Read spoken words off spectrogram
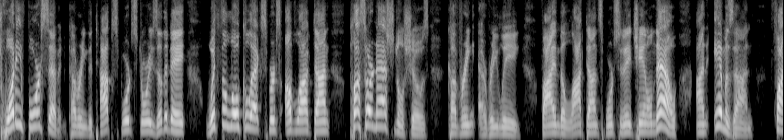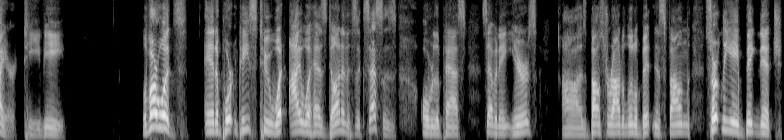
24 7, covering the top sports stories of the day with the local experts of Locked On, plus our national shows covering every league. Find the Locked On Sports Today channel now on Amazon Fire TV. LeVar Woods, an important piece to what Iowa has done and the successes over the past seven, eight years, uh, has bounced around a little bit and has found certainly a big niche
